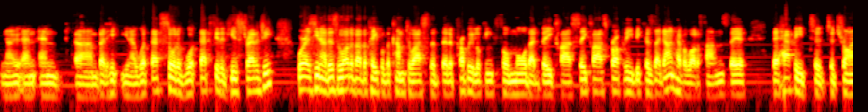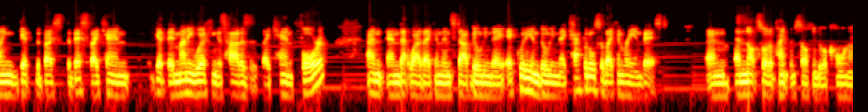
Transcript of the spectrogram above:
you know, and and um, but he, you know, what that's sort of what that fitted his strategy. Whereas, you know, there's a lot of other people that come to us that, that are probably looking for more that B class, C class property because they don't have a lot of funds. They're they're happy to to try and get the best the best they can, get their money working as hard as they can for it and and that way they can then start building their equity and building their capital so they can reinvest and and not sort of paint themselves into a corner.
